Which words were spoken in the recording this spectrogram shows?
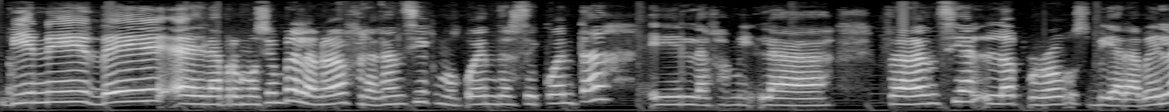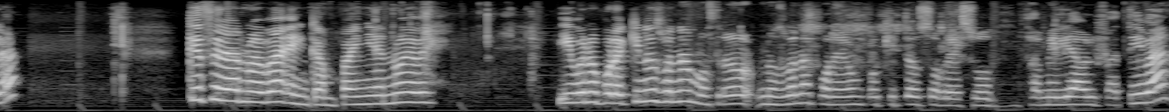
Viene de eh, la promoción para la nueva fragancia, como pueden darse cuenta, eh, la, fragancia Love Rose Viarabella que será nueva en campaña 9. Y bueno, por aquí nos van a mostrar, nos van a poner un poquito sobre su familia olfativa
